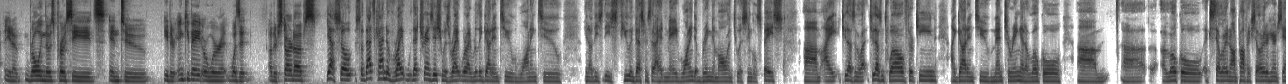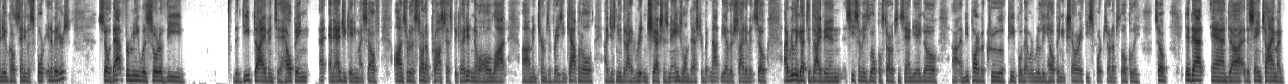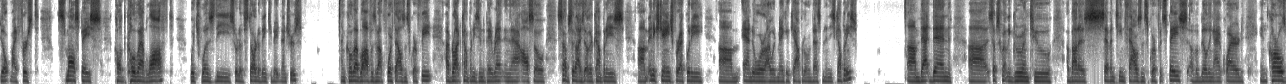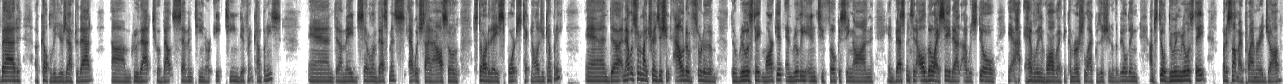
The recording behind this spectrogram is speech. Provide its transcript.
you know rolling those proceeds into either incubate or were it was it other startups? Yeah, so so that's kind of right that transition was right where I really got into wanting to you know these these few investments that I had made wanting to bring them all into a single space Um, I 2012, 13, I got into mentoring at a local um, uh, a local accelerator, nonprofit accelerator here in San Diego called San Diego Sport Innovators. So that for me was sort of the the deep dive into helping and educating myself on sort of the startup process because I didn't know a whole lot um, in terms of raising capital. I just knew that I had written checks as an angel investor, but not the other side of it. So I really got to dive in, see some of these local startups in San Diego, uh, and be part of a crew of people that were really helping accelerate these sports startups locally. So did that, and uh, at the same time, I built my first small space called Collab Loft, which was the sort of start of Incubate Ventures and Collab Loft was about 4,000 square feet. I brought companies in to pay rent, and then I also subsidized other companies um, in exchange for equity, um, and or I would make a capital investment in these companies. Um, that then uh, subsequently grew into about a 17,000 square foot space of a building I acquired in Carlsbad a couple of years after that. Um, grew that to about 17 or 18 different companies and uh, made several investments. At which time I also started a sports technology company, and uh, and that was sort of my transition out of sort of the, the real estate market and really into focusing on investments. And although I say that, I was still heavily involved, like the commercial acquisition of the building. I'm still doing real estate, but it's not my primary job.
